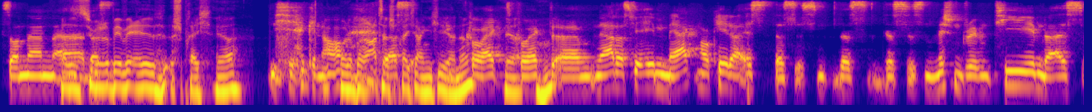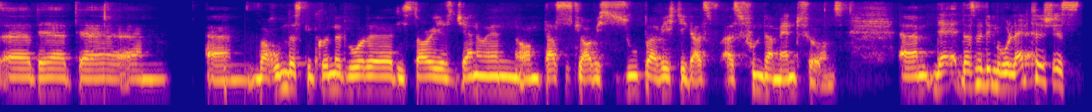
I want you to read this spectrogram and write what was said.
sondern äh, also das BWL-Sprech, ja. Ja, genau. Oder Beratersprech eigentlich eher, ne? Korrekt, ja. korrekt. Mhm. Ähm, ja, dass wir eben merken, okay, da ist, das ist, das, das ist ein Mission-driven Team, da ist äh, der, der, ähm, ähm, warum das gegründet wurde, die Story ist genuine und das ist, glaube ich, super wichtig als, als Fundament für uns. Ähm, der, das mit dem Roulette-Tisch ist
